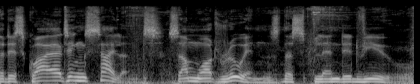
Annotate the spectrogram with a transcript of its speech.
The disquieting silence somewhat ruins the splendid view.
